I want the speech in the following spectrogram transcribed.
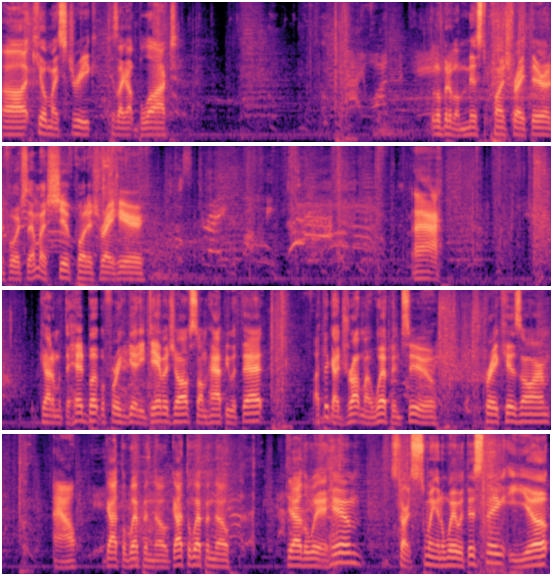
Uh, killed my streak because I got blocked. A little bit of a missed punch right there, unfortunately. I'm going to shiv punish right here. Ah. Got him with the headbutt before he could get any damage off, so I'm happy with that. I think I dropped my weapon, too. Break his arm. Ow. Got the weapon, though. Got the weapon, though. Get out of the way of him. Start swinging away with this thing. Yup.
